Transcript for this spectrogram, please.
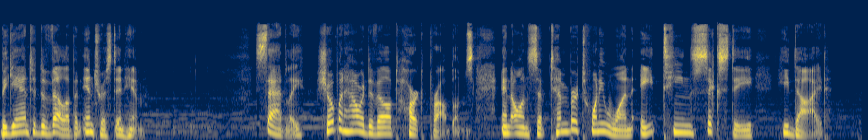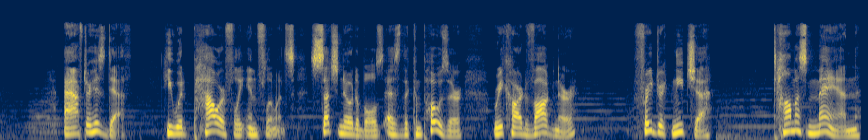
began to develop an interest in him. Sadly, Schopenhauer developed heart problems, and on September 21, 1860, he died. After his death, he would powerfully influence such notables as the composer Richard Wagner, Friedrich Nietzsche, Thomas Mann,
